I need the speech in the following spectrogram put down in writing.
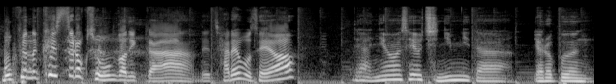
목표는 클수록 좋은 거니까 네, 잘해보세요. 네, 안녕하세요. 진입니다. 여러분,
